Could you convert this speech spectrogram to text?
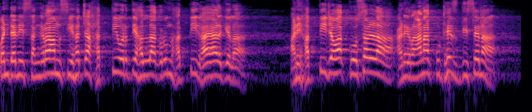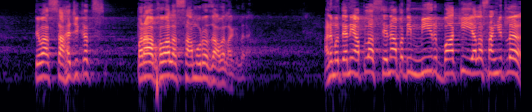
पण त्यांनी संग्राम सिंहच्या हत्तीवरती हल्ला करून हत्ती घायाळ केला. आणि हत्ती जेव्हा कोसळला आणि राणा कुठेच दिसेना तेव्हा साहजिकच पराभवाला सामोरं जावं लागलं. आणि मग त्यांनी आपला सेनापती मीर बाकी याला सांगितलं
